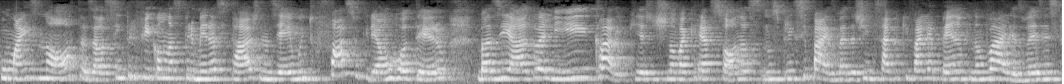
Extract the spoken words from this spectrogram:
com mais notas, elas sempre ficam nas primeiras páginas e aí é muito fácil criar um roteiro baseado ali, claro que a gente não vai criar só nos, nos principais, mas a gente sabe o que vale a pena o que não vale, às vezes,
